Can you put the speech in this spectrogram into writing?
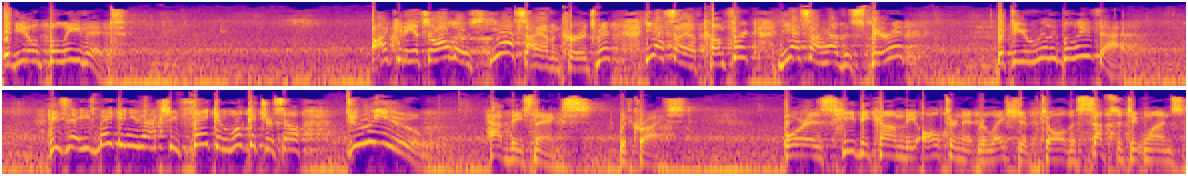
if you don't believe it. I can answer all those. Yes, I have encouragement. Yes, I have comfort. Yes, I have the Spirit. But do you really believe that? He's, he's making you actually think and look at yourself. Do you have these things with Christ? Or has He become the alternate relationship to all the substitute ones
